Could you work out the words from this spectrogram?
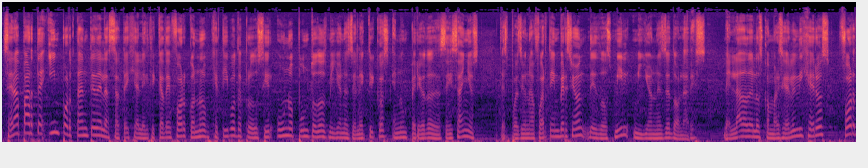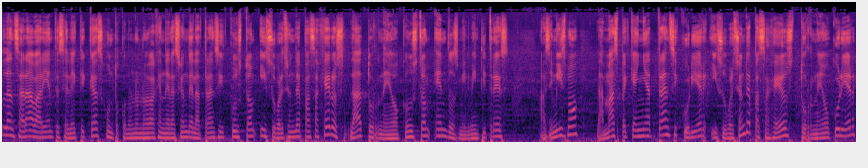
será parte importante de la estrategia eléctrica de Ford con un objetivo de producir 1.2 millones de eléctricos en un periodo de 6 años, después de una fuerte inversión de 2 mil millones de dólares. Del lado de los comerciales ligeros, Ford lanzará variantes eléctricas junto con una nueva generación de la Transit Custom y su versión de pasajeros, la Tourneo Custom, en 2023. Asimismo, la más pequeña Transit Courier y su versión de pasajeros Tourneo Courier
